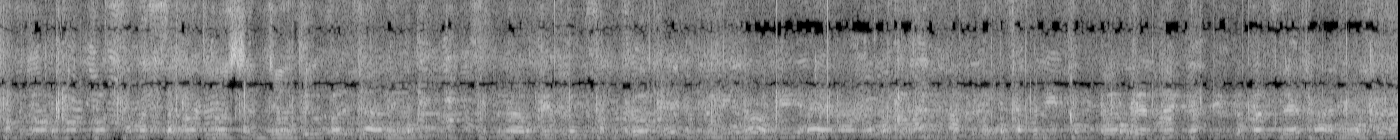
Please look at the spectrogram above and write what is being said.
हम लोगों को समझ सको तो समझो दिल पर जानी जितना भी तुम समझोगे पानी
